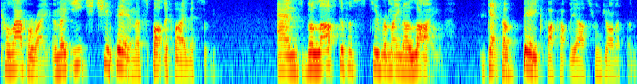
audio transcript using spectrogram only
collaborate and they each chip in a Spotify listen, and the last of us to remain alive gets a big fuck up the ass from Jonathan.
